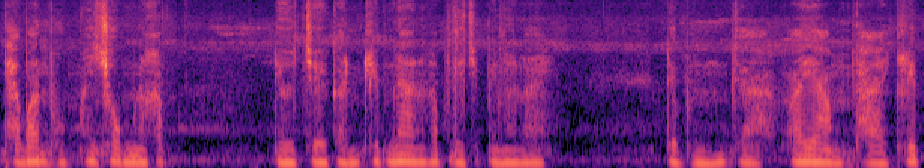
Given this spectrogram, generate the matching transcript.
แถวบ้านผมให้ชมนะครับ เดี๋ยวเจอกันคลิปหน้านะครับ เดี๋ยวจะเป็นอะไร เดี๋ยวผมจะพยายามถ่ายคลิป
